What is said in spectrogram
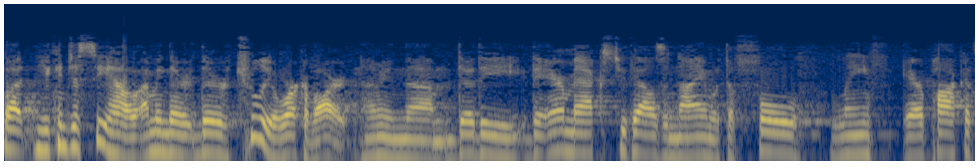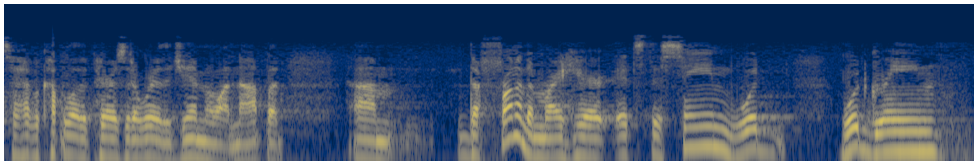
But you can just see how I mean they're they're truly a work of art. I mean um, they're the the Air Max 2009 with the full length air pockets. I have a couple other pairs that I wear to the gym and whatnot, but um, the front of them right here, it's the same wood wood grain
